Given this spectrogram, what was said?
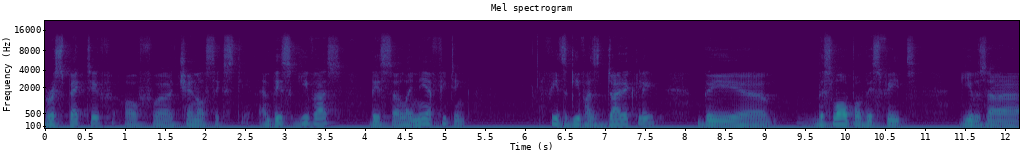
respective of channel 16 and this give us this linear fitting fits give us directly the the slope of this fit gives uh,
